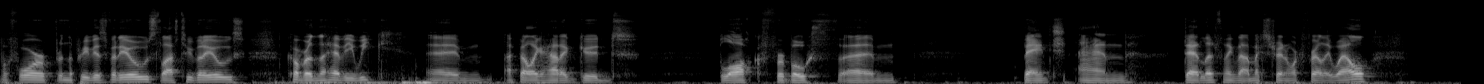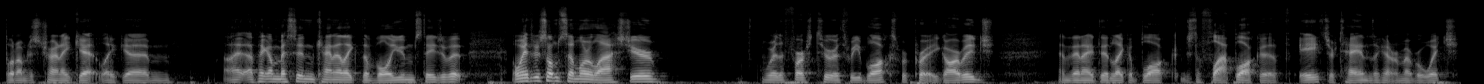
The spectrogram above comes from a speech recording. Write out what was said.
before in the previous videos, last two videos covering the heavy week. Um, I felt like I had a good block for both um, bench and deadlift. I think that mixed training worked fairly well but I'm just trying to get like um, I, I think I'm missing kind of like the volume stage of it. I went through something similar last year, where the first two or three blocks were pretty garbage, and then I did like a block, just a flat block of eights or tens, I can't remember which,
